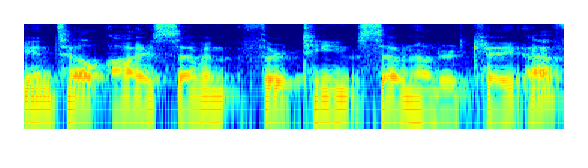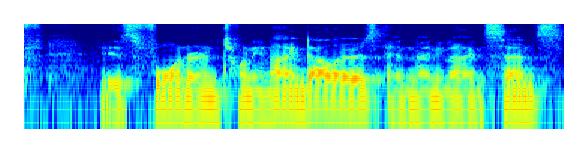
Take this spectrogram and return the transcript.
Intel i7 13700KF is $429.99.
